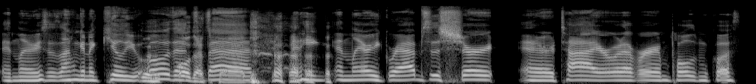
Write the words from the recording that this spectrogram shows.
And Larry says, I'm going to kill you. Oh, that's, Oh, that's bad. bad. and he and Larry grabs his shirt or tie or whatever and pulls him close.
